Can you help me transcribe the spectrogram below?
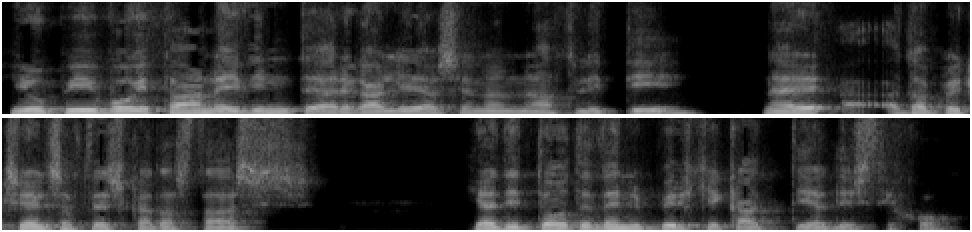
οι οποίοι βοηθάνε ή δίνουν τα εργαλεία σε έναν αθλητή να ε, ανταπεξέλθει σε αυτές τις καταστάσεις. Γιατί τότε δεν υπήρχε κάτι αντίστοιχο.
